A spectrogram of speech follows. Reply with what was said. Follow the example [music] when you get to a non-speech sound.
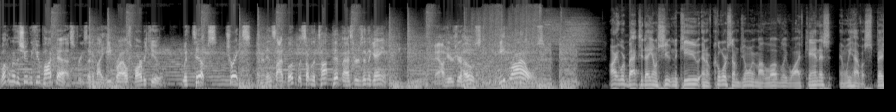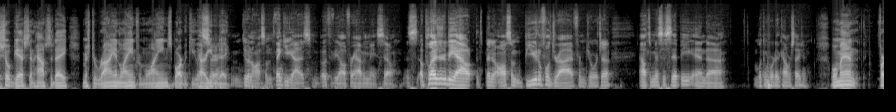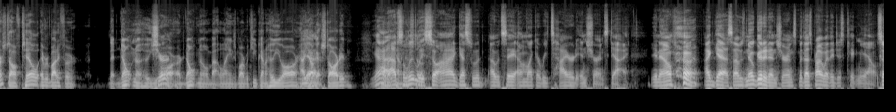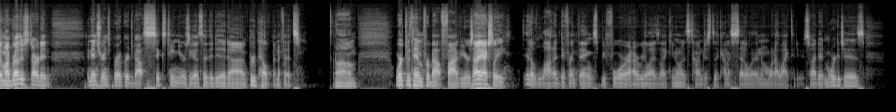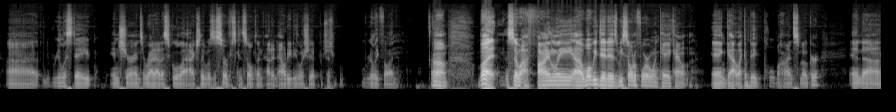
Welcome to the Shootin' the Que podcast, presented by Heath Riles Barbecue, with tips, tricks, and an inside look with some of the top pitmasters in the game. Now, here's your host, Heath Riles. All right, we're back today on Shootin' the Que, and of course, I'm joined with my lovely wife Candace, and we have a special guest in house today, Mr. Ryan Lane from Lane's Barbecue. How Yes, are you sir. today? Doing awesome. Thank you guys, both of y'all, for having me. So it's a pleasure to be out. It's been an awesome, beautiful drive from Georgia out to Mississippi, and uh, I'm looking forward to the conversation. Well, man, first off, tell everybody for that don't know who you Sure. are or don't know about Lane's Barbecue, kind of who you are, how Yeah. y'all got started. Yeah, All that kinda absolutely. So I guess would I would say I'm like a retired insurance guy. You know, [laughs] I guess I was no good at insurance, but that's probably why they just kicked me out. So my brother started an insurance brokerage about 16 years ago. So they did uh, group health benefits. Um, worked with him for about five years. I actually did a lot of different things before I realized, like, you know what, it's time just to kind of settle in on what I like to do. So I did mortgages, uh, real estate, insurance, and right out of school, I actually was a service consultant at an Audi dealership, which is really fun. Um, but so I finally, uh, what we did is we sold a 401k account and got like a big pull behind smoker. And uh,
